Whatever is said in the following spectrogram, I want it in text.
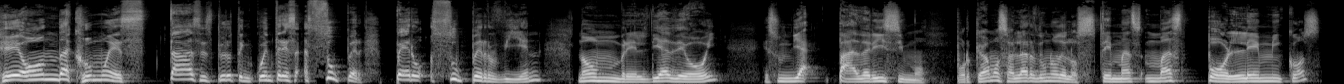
¿Qué onda? ¿Cómo estás? Espero te encuentres súper, pero súper bien. No, hombre, el día de hoy es un día padrísimo porque vamos a hablar de uno de los temas más polémicos,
